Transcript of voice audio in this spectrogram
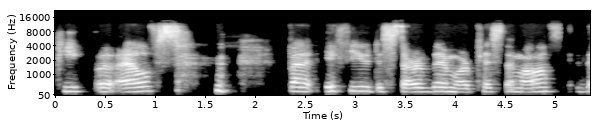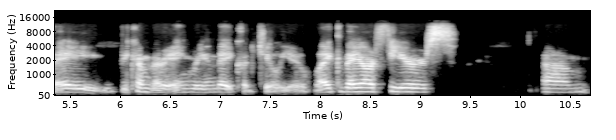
people uh, elves but if you disturb them or piss them off they become very angry and they could kill you. Like they are fierce. Um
